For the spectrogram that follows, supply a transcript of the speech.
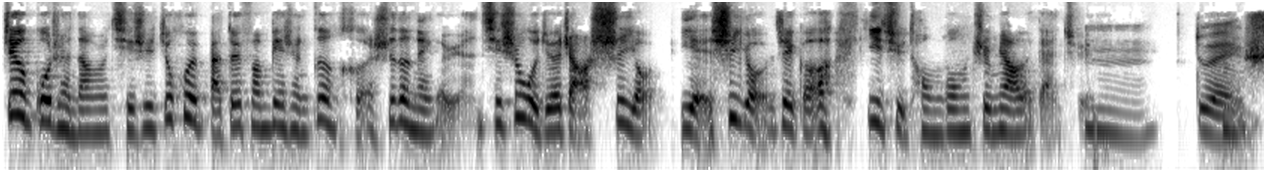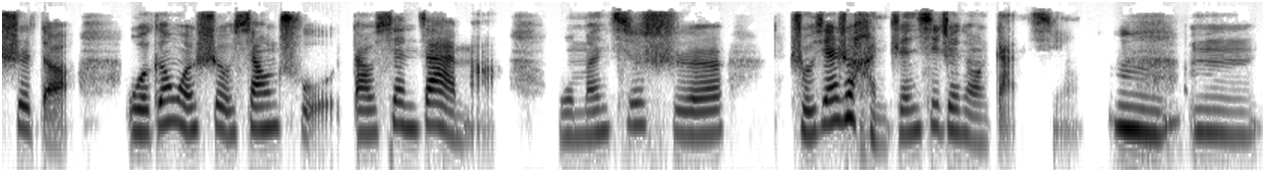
这个过程当中，其实就会把对方变成更合适的那个人。其实我觉得找室友也是有这个 异曲同工之妙的感觉。嗯，对，是的。我跟我室友相处到现在嘛，我们其实首先是很珍惜这段感情。嗯嗯。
